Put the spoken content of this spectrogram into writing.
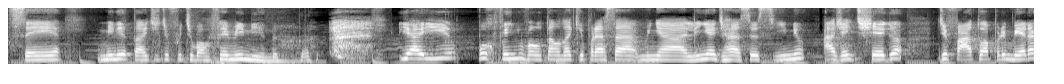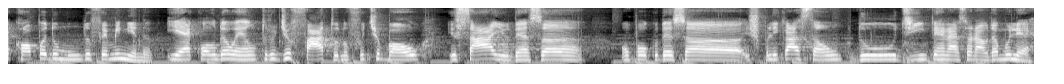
ser militante de futebol feminino. e aí, por fim, voltando aqui para essa minha linha de raciocínio, a gente chega de fato a primeira Copa do Mundo feminina. E é quando eu entro de fato no futebol e saio dessa um pouco dessa explicação do Dia Internacional da Mulher.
